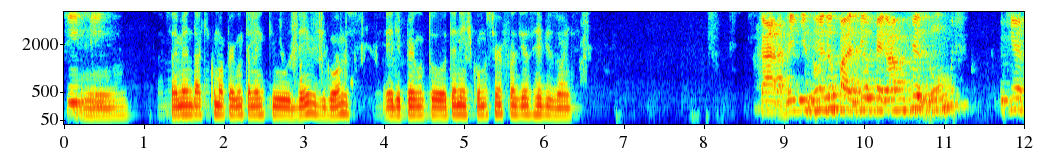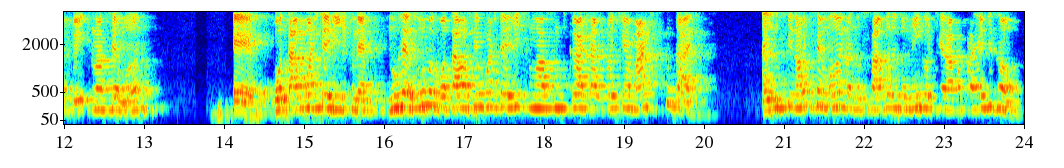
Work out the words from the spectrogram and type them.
Sim, sim. E, só emendar aqui com uma pergunta também que o David Gomes, ele perguntou, Tenente, como o senhor fazia as revisões? Cara, revisões eu fazia, eu pegava os resumos que eu tinha feito na semana, é, botava um asterisco, né? No resumo, eu botava sempre um asterisco no assunto que eu achava que eu tinha mais dificuldade. Aí, no final de semana, no sábado e domingo, eu tirava para revisão.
